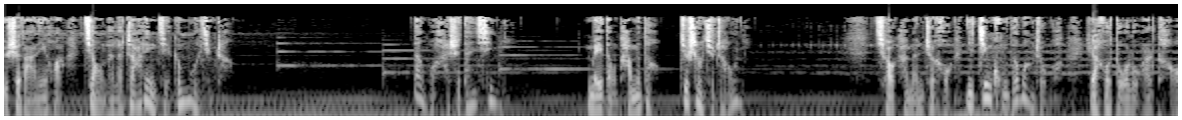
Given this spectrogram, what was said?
是打电话叫来了扎令姐跟莫警长。但我还是担心你，没等他们到，就上去找你。敲开门之后，你惊恐的望着我，然后夺路而逃，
